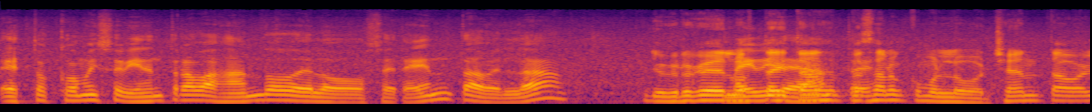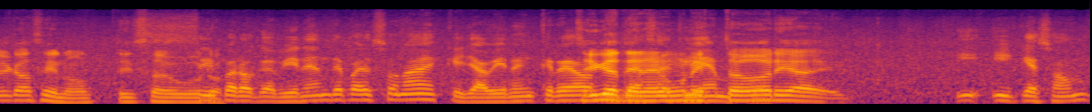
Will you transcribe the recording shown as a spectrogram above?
estos cómics se vienen trabajando de los 70, ¿verdad? Yo creo que los Maybe de Titans empezaron como en los 80 o algo así, no estoy seguro. Sí, pero que vienen de personajes que ya vienen creados Sí, que tienen una tiempo. historia. y, y que son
